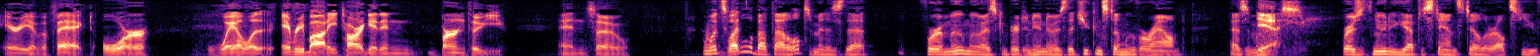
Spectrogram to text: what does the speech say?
area of effect, or wail everybody target and burn through you. And so, And what's What- cool about that ultimate is that for Amumu as compared to Nunu is that you can still move around as Amumu. yes, Whereas with Nunu you have to stand still or else you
